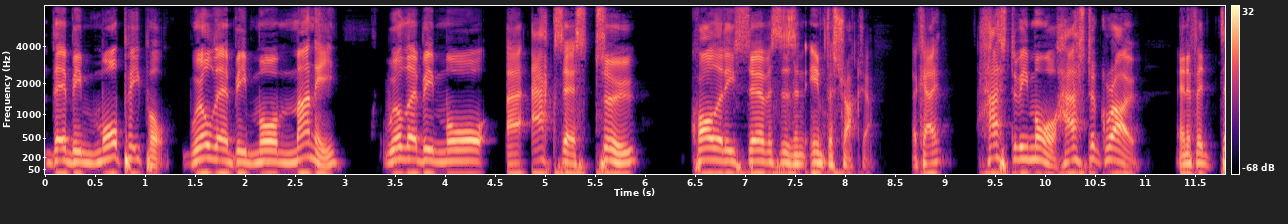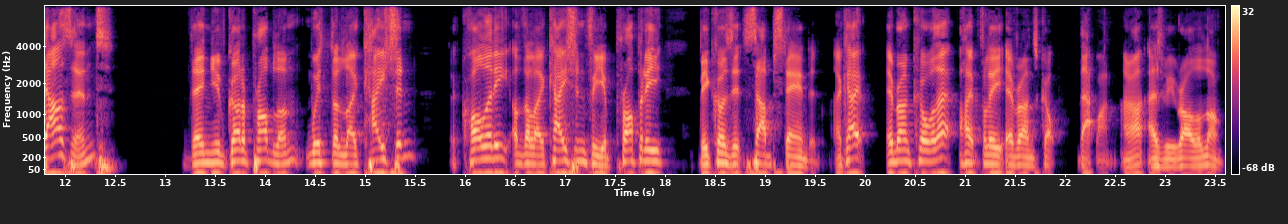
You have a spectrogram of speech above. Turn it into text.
there be more people? Will there be more money? Will there be more uh, access to quality services and infrastructure? Okay. Has to be more, has to grow. And if it doesn't, then you've got a problem with the location, the quality of the location for your property because it's substandard. Okay, everyone cool with that? Hopefully, everyone's got that one. All right, as we roll along.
